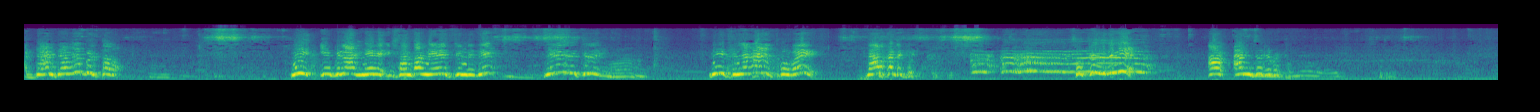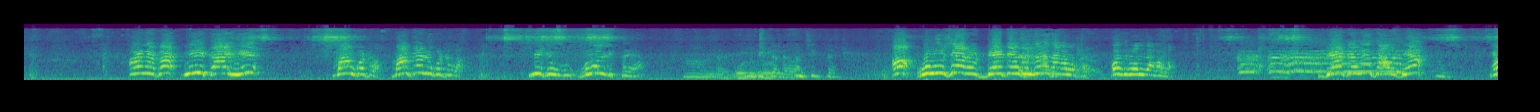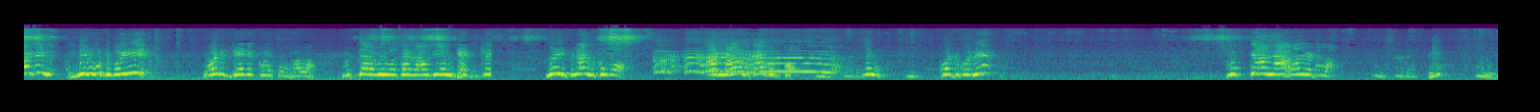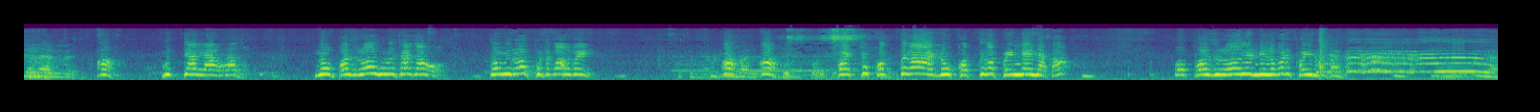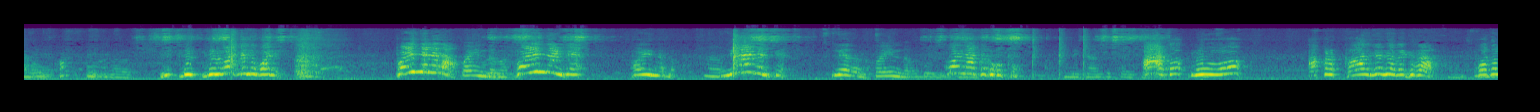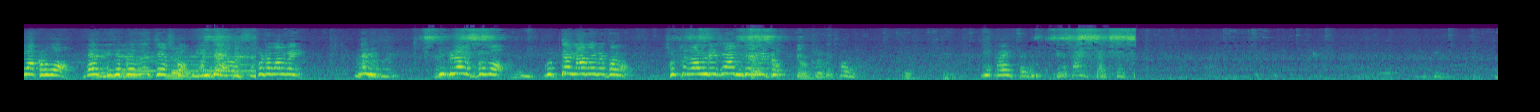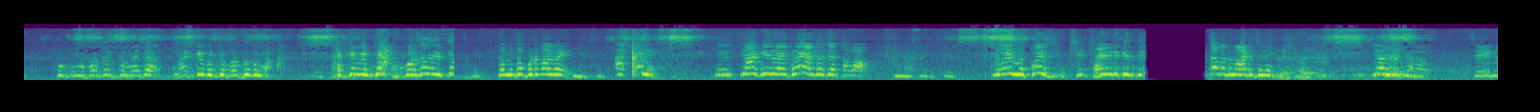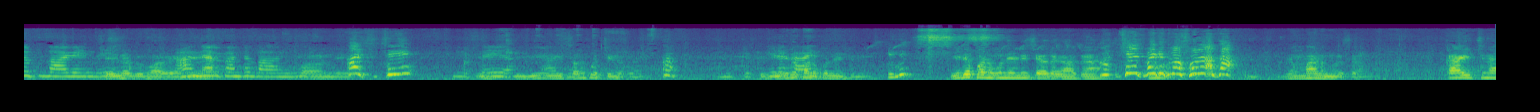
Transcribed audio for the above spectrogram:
దాంట్లో పెడతాను నీ ఈ పిల్ల నేనే ఈ సంతానం నేనే ఇచ్చింది ఇది నేనే ఇచ్చింది నీ పిల్లగాడు ఎత్తుకోపోయి నాలుగంటకి చుట్టూ తిరిగి ఆన్సర్లు పెట్టు అయినాక నీ కాయి మాం కొట్టవ మా కాయలు కొట్టవ నీకు ఉలవలు ఇస్తాయా ఆ, ఉలుసారు డేట్ ఏదో ఉందో తగలక పది రోజులు తగల డేట్ ఏదో తాగితే ఏమంటే మీరు పోయి డేట్ ఎక్కువ అవుతుంది మళ్ళా. ముత్యాలు ఒకసారి తాగితే ఏం డేట్ ఇట్లే. నువ్వు ఈ పిల్లలు కొవ్వు. ఆ నవ్వులు కాయ కొట్టుకో. నేను కొట్టుకొని ముత్యాలు నాగరాజు నువ్వు పది రోజులు తాగు. తొమ్మిది రోజులు పుట్టపాలు పోయి. ఫస్ట్ కొత్తగా నువ్వు కొత్తగా పెళ్ళి అయినాక ఓ పది రోజులు నిలబడి పైన పడి. ని- ని- నిలబడి నిలబడి పోయిందా లేదా పోయిందంటే? పోయిందన్న లేదంటే? లేదన్న మరి నాకు సో నువ్వు అక్కడ కాదు నా దగ్గర పోతాం అక్కడ పో. లేదు. చేసుకో. అంతే. కుటుంబాలు పోయి. పిల్లలు ఎత్తుకోపో ముత్తే నాన్న పెడతాను. చుట్టూ రౌండ్ వేసి ఆమె పెట్టు. ఎత్తుకోండి. ఈ కాయ ఇస్తాను. ఈ కాయ ఇస్తాను. పువ్వు పడుతుంది కదా. అటుకే పెట్టి పడుతుంది అటుకే పెట్టా పడుతుంది తొమ్మిది. నాకు ఇరవై పోయి ఎంత ఇరవై కింద. మాడుతున్నాయి చేయనప్పుడు బాగైంది. పంట బాగుంది. ఇది పనుకుని ఇది పనుకుని చేత కాక బ్రహ్మాండం చూసాం కాయిచ్చిన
